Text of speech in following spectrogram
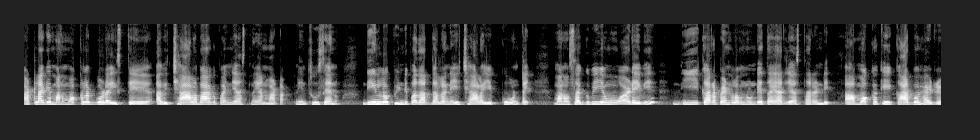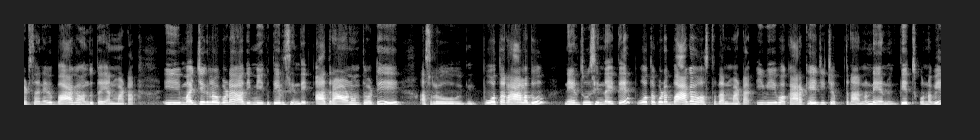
అట్లాగే మన మొక్కలకు కూడా ఇస్తే అవి చాలా బాగా పనిచేస్తున్నాయి అన్నమాట. నేను చూశాను. దీనిలో పిండి పదార్థాలు అనేవి చాలా ఎక్కువ ఉంటాయి. మనం సగ్గుబియ్యం వాడేవి ఈ కర్రపెండలం నుండే తయారు చేస్తారండి. ఆ మొక్కకి కార్బోహైడ్రేట్స్ అనేవి బాగా అందుతాయి అన్నమాట. ఈ మజ్జిగలో కూడా అది మీకు తెలిసిందే. ఆ ద్రావణంతో అసలు పూత రాలదు. నేను చూసింది అయితే పూత కూడా బాగా వస్తుంది అనమాట ఇవి ఒక అర కేజీ చెప్తున్నాను నేను తెచ్చుకున్నవి.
